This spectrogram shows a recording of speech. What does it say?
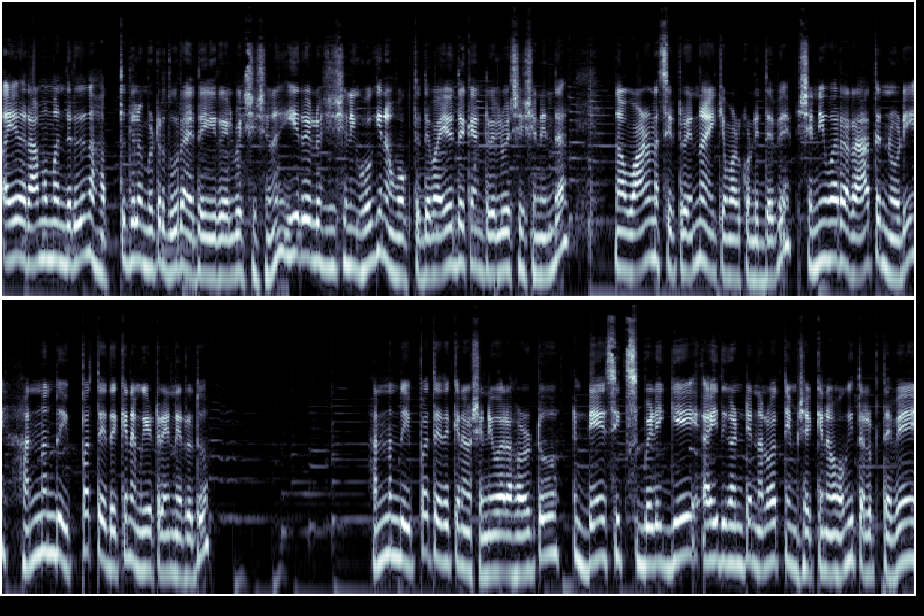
ಅಯ್ಯೋ ರಾಮ ಮಂದಿರದಿಂದ ಹತ್ತು ಕಿಲೋಮೀಟರ್ ದೂರ ಇದೆ ಈ ರೈಲ್ವೆ ಸ್ಟೇಷನ್ ಈ ರೈಲ್ವೆ ಸ್ಟೇಷನಿಗೆ ಹೋಗಿ ನಾವು ಹೋಗ್ತಿದ್ದೇವೆ ಅಯೋಧ್ಯೆ ಕ್ಯಾಂಟ್ ರೈಲ್ವೆ ಸ್ಟೇಷನಿಂದ ನಾವು ವಾರಣಾಸಿ ಟ್ರೈನ್ನ ಆಯ್ಕೆ ಮಾಡ್ಕೊಂಡಿದ್ದೇವೆ. ಶನಿವಾರ ರಾತ್ರಿ ನೋಡಿ ಹನ್ನೊಂದು ಇಪ್ಪತ್ತೈದಕ್ಕೆ ನಮಗೆ ಟ್ರೈನ್ ಇರೋದು. ಹನ್ನೊಂದು ಇಪ್ಪತ್ತೈದಕ್ಕೆ ನಾವು ಶನಿವಾರ ಹೊರಟು. ಡೇ ಸಿಕ್ಸ್ ಬೆಳಿಗ್ಗೆ ಐದು ಗಂಟೆ ನಲವತ್ತು ನಿಮಿಷಕ್ಕೆ ನಾವು ಹೋಗಿ ತಲುಪ್ತೇವೆ.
